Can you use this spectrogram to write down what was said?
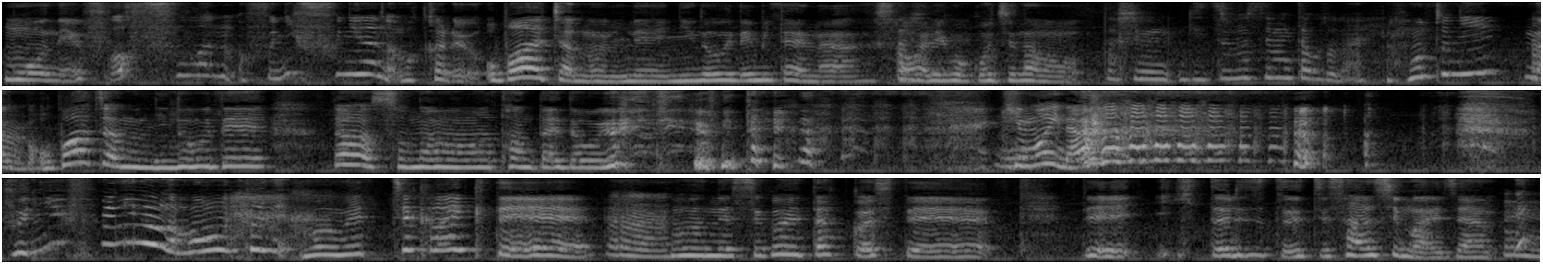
もうねふわふわのふにふになの分かる。おばあちゃんのね二の腕みたいな触り心地なの。私実物見たことない。本当に？なんかうんおばあちゃんの二の腕がそのまま単体で泳いでるみたいな。キモいな。ふにふになの本当に。もうめっちゃ可愛くて、うん。もうねすごい抱っこして。で一人ずつうち三姉妹じゃん「うん。え可愛いっ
